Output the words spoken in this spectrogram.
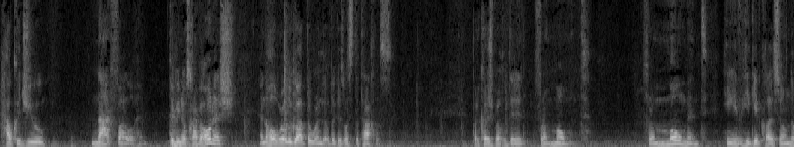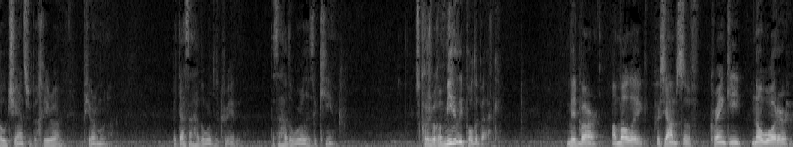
how could you not follow him? There'd be no Schava Onesh, and the whole world would go out the window, because what's the Tachlis? But a Kodesh Baruch Hu did it for a moment. For a moment, he, he gave Klal no chance for Bechira, pure Amunah. But that's not how the world was created. That's not how the world is a kiyum. So Kodesh immediately pulled it back. Midbar, Amalek, Chris Yamsuf, cranky, no water.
